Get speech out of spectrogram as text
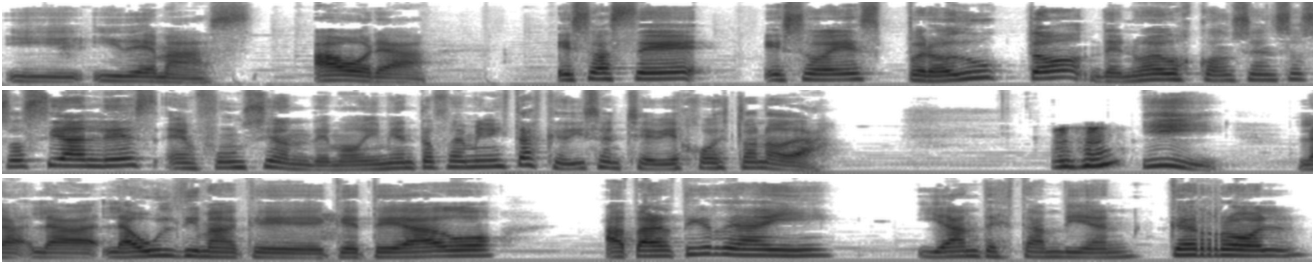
y, y demás. Ahora, eso hace eso es producto de nuevos consensos sociales en función de movimientos feministas que dicen, che viejo, esto no da. Uh -huh. Y la, la, la última que, que te hago, a partir de ahí, y antes también, ¿qué rol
